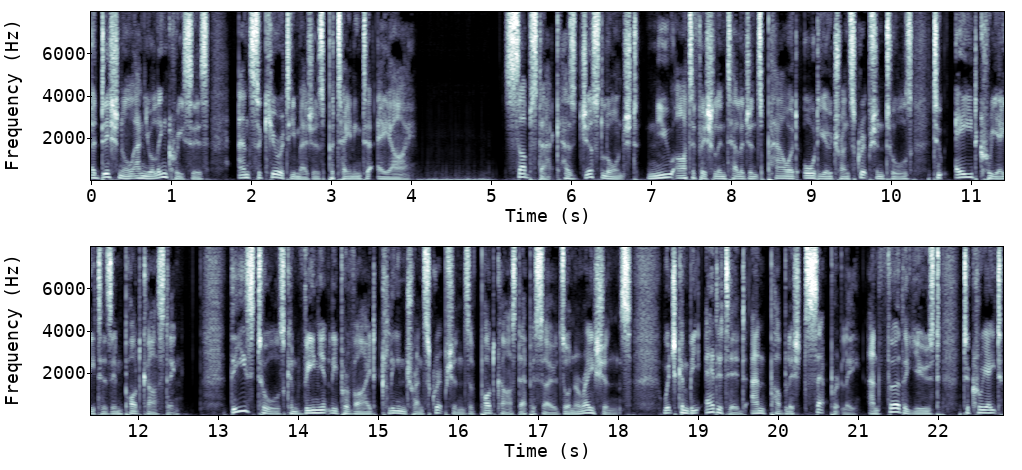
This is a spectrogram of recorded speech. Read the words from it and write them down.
additional annual increases, and security measures pertaining to AI. Substack has just launched new artificial intelligence powered audio transcription tools to aid creators in podcasting. These tools conveniently provide clean transcriptions of podcast episodes or narrations, which can be edited and published separately and further used to create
